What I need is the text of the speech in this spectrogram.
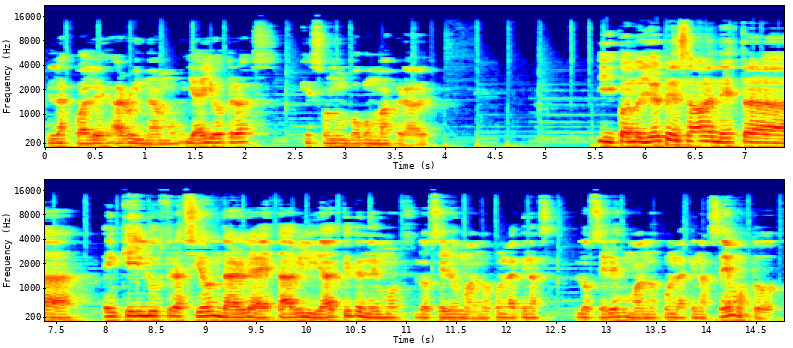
en las cuales arruinamos y hay otras que son un poco más graves. Y cuando yo he pensado en esta, en qué ilustración darle a esta habilidad que tenemos los seres humanos con la que los seres humanos con la que nacemos todos,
